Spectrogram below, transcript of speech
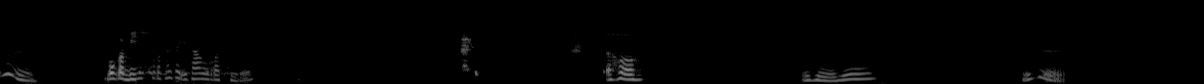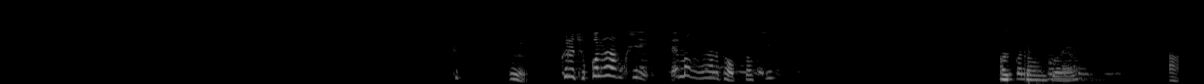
음, 뭔가 미지수가 살짝 이상한 것 같은데. 어, 음흠, 음흠. 응. 그리고 조건 하나 혹시 빼먹은 거 하나 더 없어, 혹시? 어떤 거요? 아,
